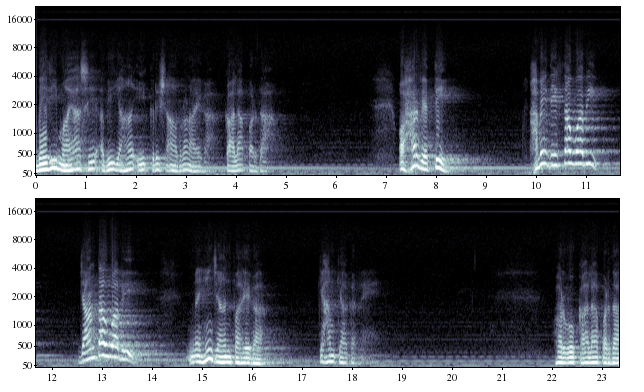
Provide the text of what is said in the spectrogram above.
मेरी माया से अभी यहाँ एक कृष्ण आवरण आएगा, काला पर्दा। और हर व्यक्ति हमें देखता हुआ भी, जानता हुआ भी नहीं जान पाएगा कि हम क्या कर रहे हैं। और वो काला पर्दा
